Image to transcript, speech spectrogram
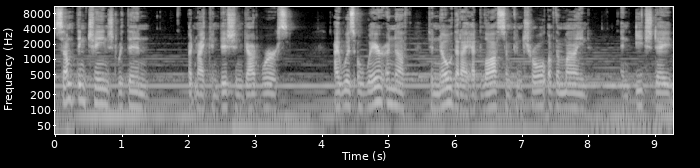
Something changed within, but my condition got worse. I was aware enough to know that I had lost some control of the mind, and each day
